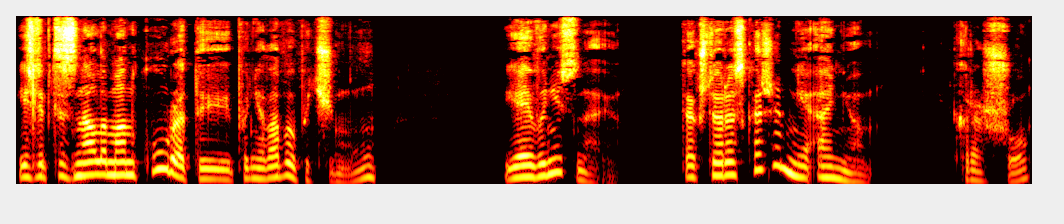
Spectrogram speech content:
Если б ты знала Манкура, ты поняла бы, почему. Я его не знаю. Так что расскажи мне о нем. Хорошо.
